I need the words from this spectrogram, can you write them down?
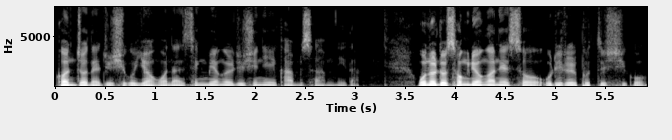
건져내 주시고 영원한 생명을 주시니 감사합니다. 오늘도 성령 안에서 우리를 붙드시고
